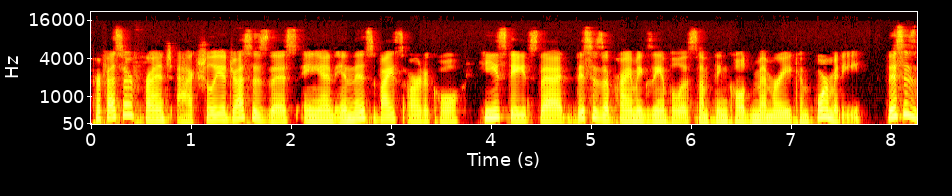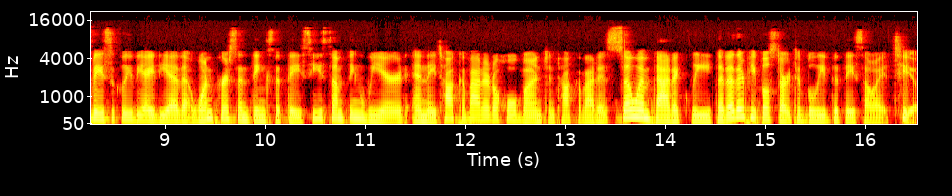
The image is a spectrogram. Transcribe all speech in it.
Professor French actually addresses this, and in this Vice article, he states that this is a prime example of something called memory conformity. This is basically the idea that one person thinks that they see something weird and they talk about it a whole bunch and talk about it so emphatically that other people start to believe that they saw it too.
